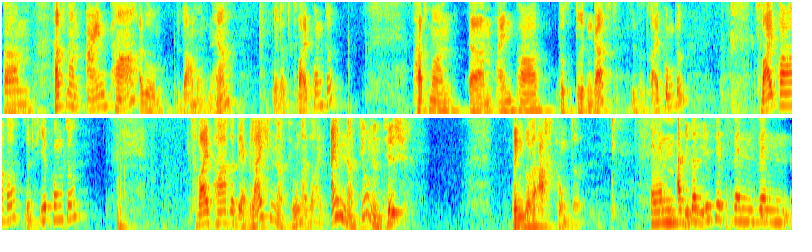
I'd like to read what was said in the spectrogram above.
ähm, hat man ein Paar, also eine Dame und ein Herrn, bringt das zwei Punkte. Hat man ähm, ein Paar plus dritten Gast, sind das drei Punkte. Zwei Paare sind vier Punkte. Zwei Paare der gleichen Nation, also ein Ein-Nationentisch, bringen sogar acht Punkte. Ähm, also das ist jetzt, wenn, wenn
